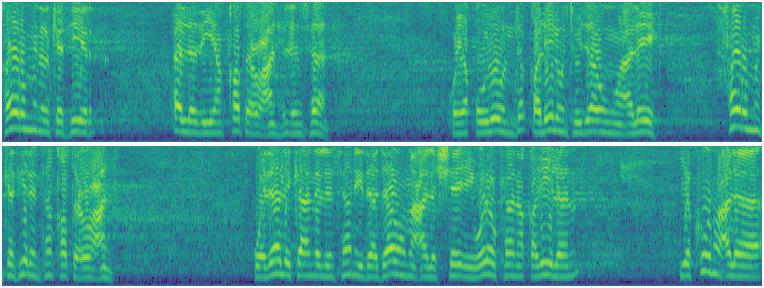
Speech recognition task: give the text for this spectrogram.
خير من الكثير الذي ينقطع عنه الإنسان. ويقولون قليل تداوم عليه خير من كثير تنقطع عنه. وذلك أن الإنسان إذا داوم على الشيء ولو كان قليلا يكون على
